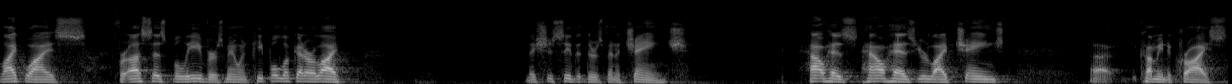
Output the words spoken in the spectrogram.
Likewise, for us as believers, man, when people look at our life, they should see that there's been a change. How has, how has your life changed uh, coming to Christ?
